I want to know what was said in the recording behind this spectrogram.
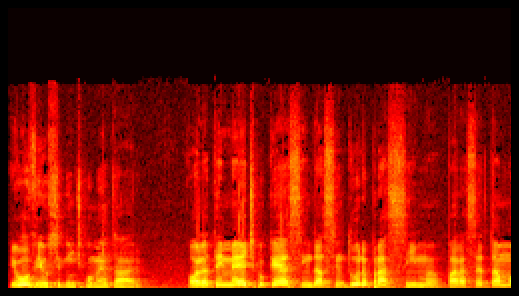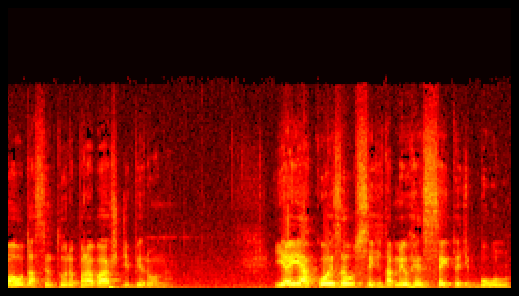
Eu ouvi o seguinte comentário: Olha, tem médico que é assim, da cintura para cima paracetamol, da cintura para baixo de pirona. E aí a coisa, ou seja, está meio receita de bolo.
